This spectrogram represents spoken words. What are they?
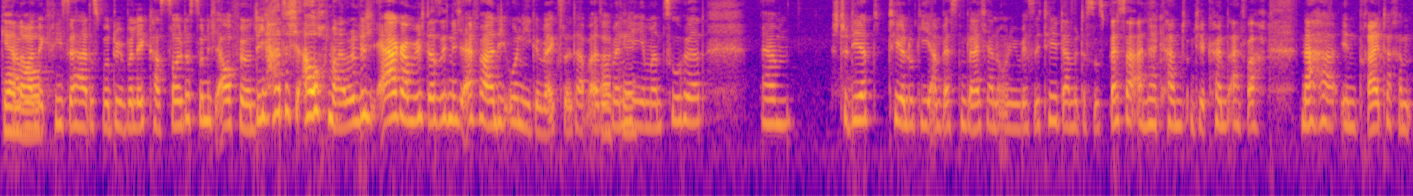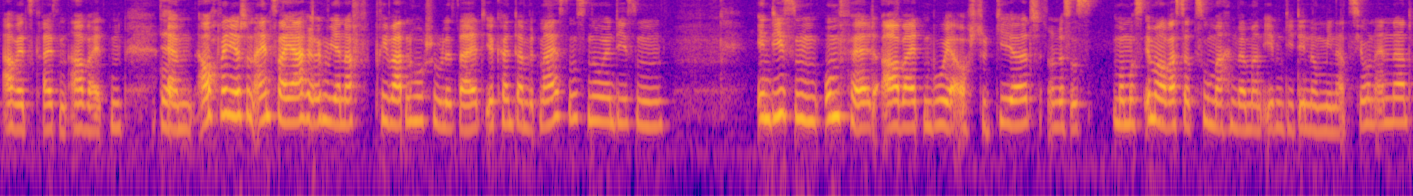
Genau. Aber eine Krise hattest, wo du überlegt hast, solltest du nicht aufhören. Die hatte ich auch mal und ich ärgere mich, dass ich nicht einfach an die Uni gewechselt habe. Also wenn Okay. hier jemand zuhört, ähm, studiert Theologie am besten gleich an der Universität, damit ist es besser anerkannt und ihr könnt einfach nachher in breiteren Arbeitskreisen arbeiten. Ähm, auch wenn ihr schon ein, zwei Jahre irgendwie an einer privaten Hochschule seid, ihr könnt damit meistens nur in diesem in diesem Umfeld arbeiten, wo ihr auch studiert. Und es ist, man muss immer was dazu machen, wenn man eben die Denomination ändert.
